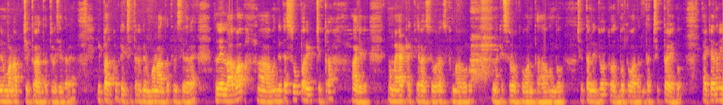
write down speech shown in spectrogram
ನಿರ್ಮಾಣ ಚಿತ್ರ ಅಂತ ತಿಳಿಸಿದ್ದಾರೆ. ಇಪ್ಪತ್ತು ಕೋಟಿ ಚಿತ್ರ ನಿರ್ಮಾಣ ಅಂತ ತಿಳಿಸಿದ್ದಾರೆ. ಅಲ್ಲಿ ಲಾಭ ಹೊಂದಿದೆ. ಸೂಪರ್ ಹಿಟ್ ಚಿತ್ರ ಆಗಿದೆ. ನಮ್ಮ ಕಿರ ಶಿವರಾಜ್ ಕುಮಾರ್ ಅವರು ನಟಿಸಿರುವಂತಹ ಒಂದು ಚಿತ್ರ ನಿಜವತ್ತು ಅದ್ಭುತವಾದಂಥ ಚಿತ್ರ ಇದು. ಯಾಕೆಂದರೆ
